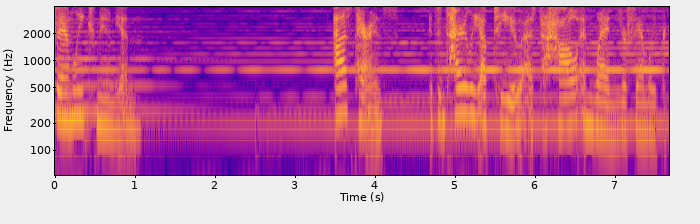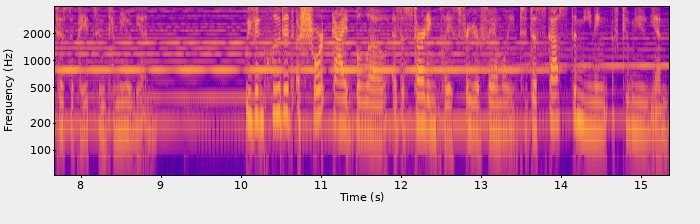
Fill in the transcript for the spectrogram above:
Family Communion. As parents, it's entirely up to you as to how and when your family participates in communion. We've included a short guide below as a starting place for your family to discuss the meaning of communion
